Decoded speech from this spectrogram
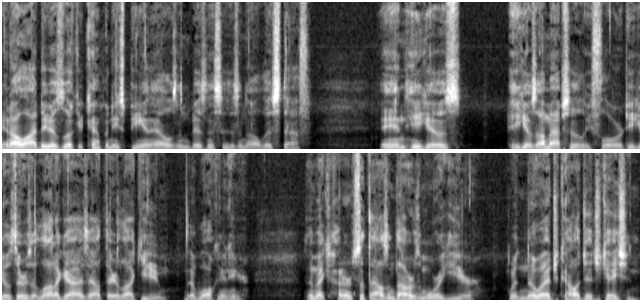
and all I do is look at companies' P and Ls and businesses and all this stuff. And he goes, he goes, I'm absolutely floored. He goes, there's a lot of guys out there like you that walk in here that make hundreds of thousand dollars more a year with no edu- college education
